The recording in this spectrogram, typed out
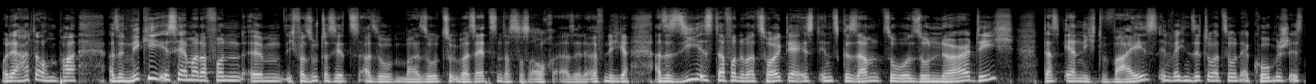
Und er hat auch ein paar. Also Niki ist ja immer davon. Ähm, ich versuche das jetzt also mal so zu übersetzen, dass das auch also in der Öffentlichkeit. Also sie ist davon überzeugt, er ist insgesamt so so nerdig, dass er nicht weiß, in welchen Situationen er komisch ist.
